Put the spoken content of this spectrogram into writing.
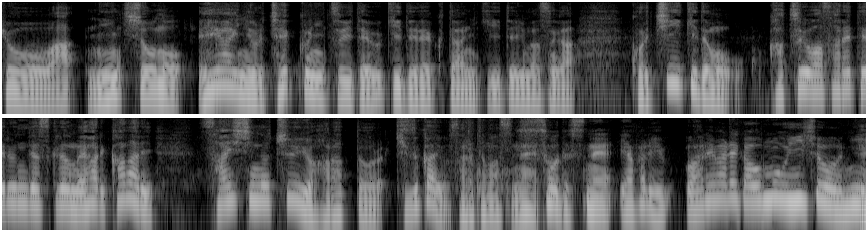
今日は認知症の AI によるチェックについて浮ディレクターに聞いていますが、これ地域でも活用はされてるんですけれども、やはりかなり最新の注意を払って気遣いをされてますね。そうですね。やはり我々が思う以上に、え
